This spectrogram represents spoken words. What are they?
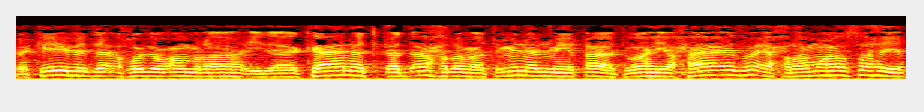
فكيف تأخذ عمرة؟ إذا كانت قد أحرمت من الميقات وهي حائض فإحرامها صحيح.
